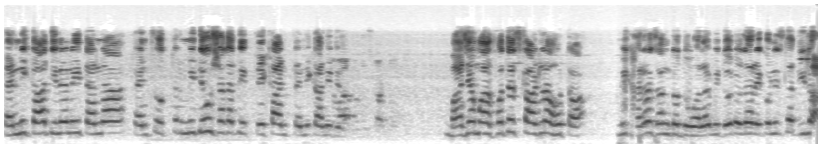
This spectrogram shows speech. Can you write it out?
त्यांनी का दिलं नाही त्यांना त्यांचं उत्तर मी देऊ शकत नाही ते का त्यांनी का नाही दिलं? माझ्या मार्फतच काढला होता. मी खरं सांगतो तुम्हाला मी दोन हजार एकोणीसला दिला.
